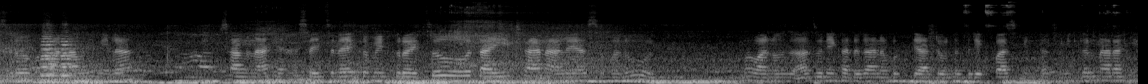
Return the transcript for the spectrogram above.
सर्व भावांना बहिणीला सांगणं आहे हसायचं नाही कमेंट करायचं ताई छान आलंय असं म्हणून. भावानो अजून एखादं गाणं बघते आठवलं तर एक पाच मिनिटाचं मी करणार आहे.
